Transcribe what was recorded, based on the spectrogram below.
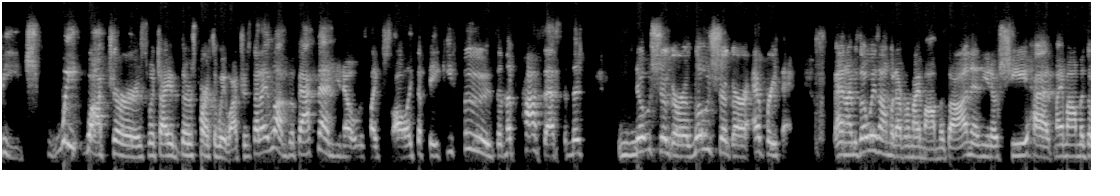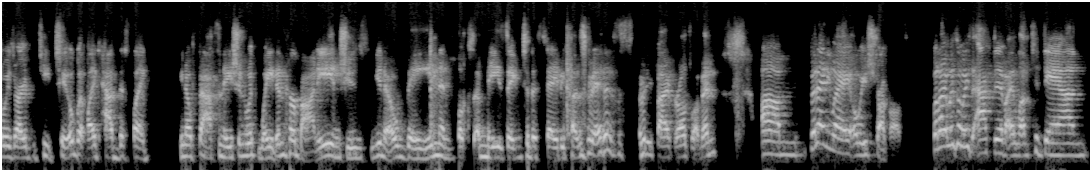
Beach, Weight Watchers, which I there's parts of Weight Watchers that I love, but back then, you know, it was like just all like the fakey foods and the processed and the no sugar, low sugar, everything. And I was always on whatever my mom was on. And, you know, she had, my mom was always very petite too, but like had this like, you know, fascination with weight in her body. And she's, you know, vain and looks amazing to this day because of it as a 75 year old woman. Um, but anyway, always struggled. But I was always active. I loved to dance.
